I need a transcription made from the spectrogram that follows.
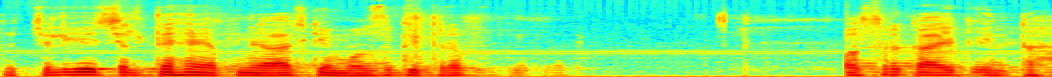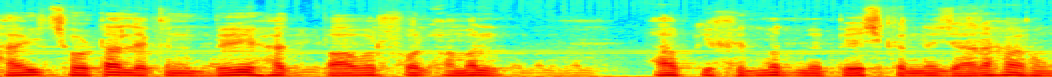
तो चलिए चलते हैं अपने आज के मौजू की तरफ़। असर का एक इंतहाई छोटा लेकिन बेहद पावरफुल अमल आपकी खिदमत में पेश करने जा रहा हूँ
